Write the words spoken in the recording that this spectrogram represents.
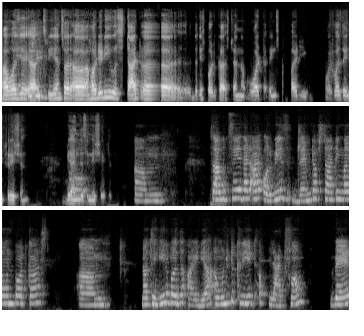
how was your uh, experience or uh, how did you start uh, this podcast and what inspired you what was the inspiration behind this initiative um, so I would say that I always dreamt of starting my own podcast. Um, now thinking about the idea, I wanted to create a platform where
